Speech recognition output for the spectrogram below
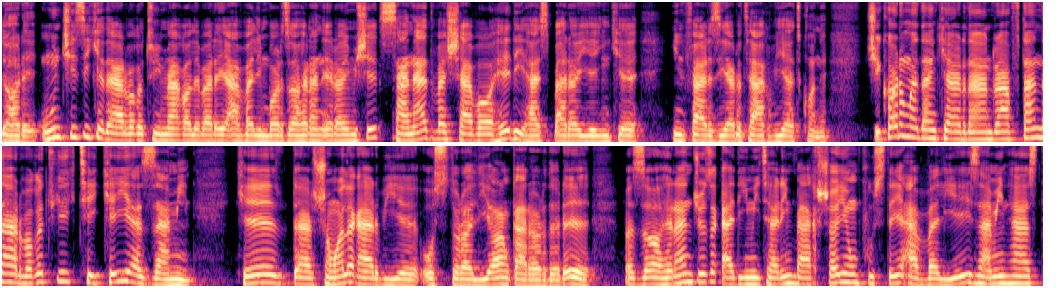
داره. اون چیزی که در واقع توی مقاله برای اولین بار ظاهرا ارائه میشه سند و شواهدی هست برای اینکه این فرضیه رو تقویت کنه. چیکار اومدن کردن؟ رفتن در واقع توی یک تکه ای از زمین که در شمال غربی استرالیا هم قرار داره و ظاهرا جز قدیمی ترین بخشای اون پوسته اولیه زمین هست.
